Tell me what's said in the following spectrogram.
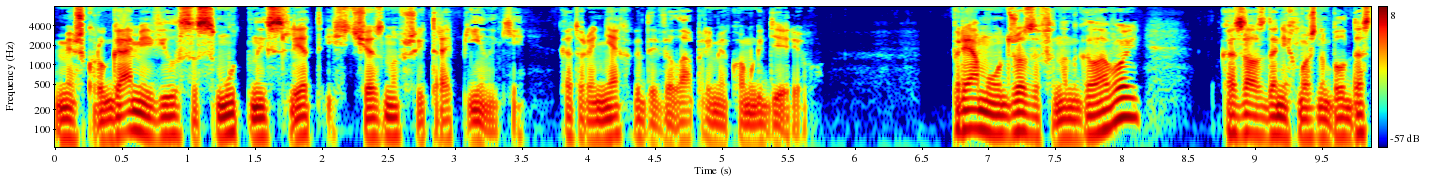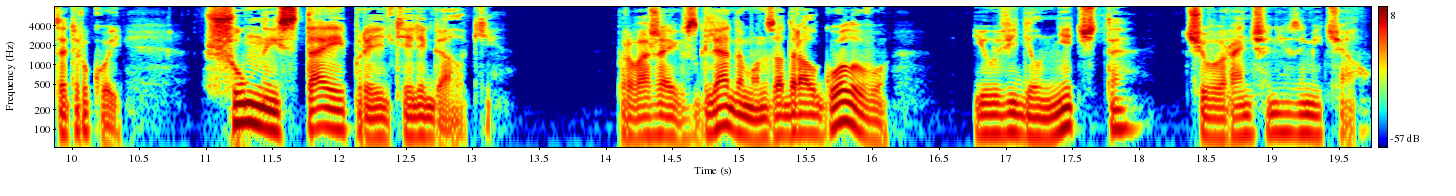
Меж кругами вился смутный след исчезнувшей тропинки, которая некогда вела прямиком к дереву. Прямо у Джозефа над головой, казалось, до них можно было достать рукой, шумные стаи пролетели галки. Провожая их взглядом, он задрал голову и увидел нечто, чего раньше не замечал.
